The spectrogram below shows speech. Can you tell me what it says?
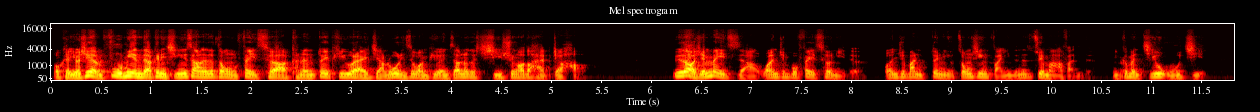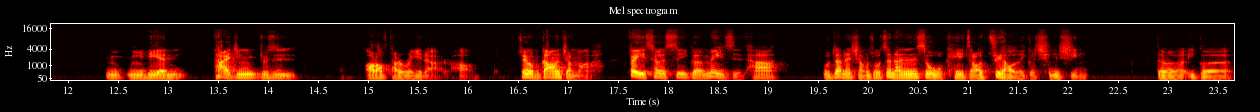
OK，有些很负面的，跟你情绪上的这种废车啊，可能对 PUA 来讲，如果你是玩 PU，你知道那个其实讯号都还比较好。遇到有些妹子啊，完全不废车你的，完全把你对你有中性反应的，那是最麻烦的，你根本几乎无解。你你连他已经就是 out of 他的 radar 了哈。所以我们刚刚讲嘛，废车是一个妹子，她不断的想说，这男人是我可以找到最好的一个情形的一个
